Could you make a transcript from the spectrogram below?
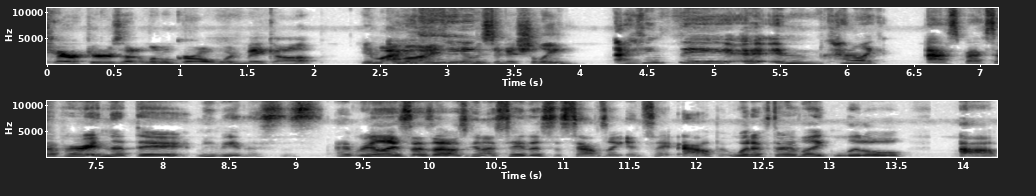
characters that a little girl would make up in my I mind at least initially I think they, uh, in kind of like aspects of her, in that they, maybe this is, I realized as I was gonna say this, it sounds like Inside Out, but what if they're like little, uh,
